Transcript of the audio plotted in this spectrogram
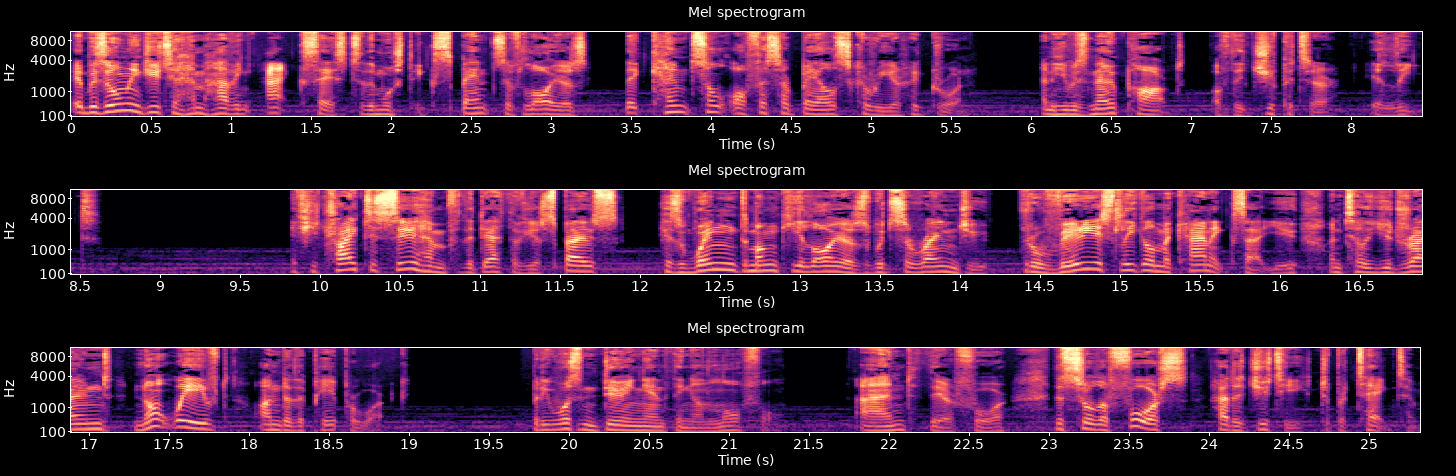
it was only due to him having access to the most expensive lawyers that Council Officer Bell's career had grown, and he was now part of the Jupiter elite. If you tried to sue him for the death of your spouse, His winged monkey lawyers would surround you, throw various legal mechanics at you until you drowned, not waived, under the paperwork. But he wasn't doing anything unlawful, and, therefore, the Solar Force had a duty to protect him.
